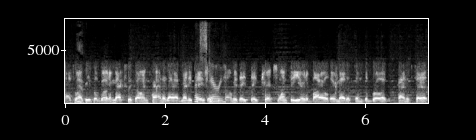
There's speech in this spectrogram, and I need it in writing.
That's why people go to Mexico and Canada. I have many That's patients scary. who tell me they take trips once a year to buy all their medicines abroad. It's kind of sad.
